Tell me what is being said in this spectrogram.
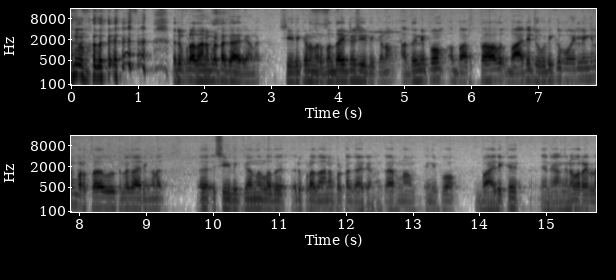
എന്നുള്ളത് ഒരു പ്രധാനപ്പെട്ട കാര്യമാണ്. ശീലിക്കണം നിർബന്ധമായിട്ടും ശീലിക്കണം. അതിനിപ്പം ഭർത്താവ് ഭാര്യ ജോലിക്ക് പോയില്ലെങ്കിലും ഭർത്താവ് വീട്ടിലെ കാര്യങ്ങൾ ശീലിക്കുക എന്നുള്ളത് ഒരു പ്രധാനപ്പെട്ട കാര്യമാണ്. കാരണം ഇനിയിപ്പോൾ ഭാര്യയ്ക്ക് ഞാൻ അങ്ങനെ പറയല്ല.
